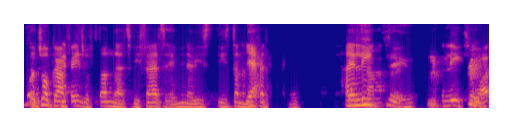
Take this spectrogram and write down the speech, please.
What a job Gareth Ainsworth's done there, to be fair to him. You know, he's, he's done an yeah. incredible job. And in League Two, in League Two, I,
